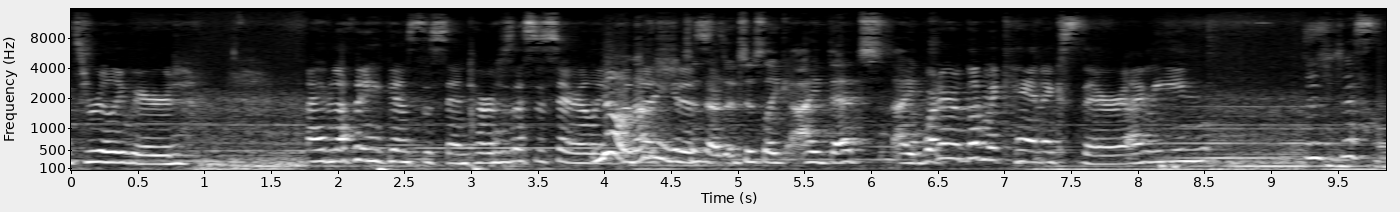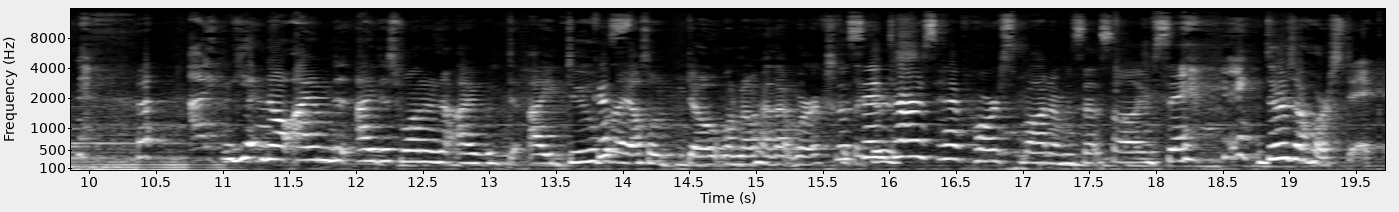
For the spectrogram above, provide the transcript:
It's really weird. I have nothing against the centaurs necessarily. no, but nothing against just- centaurs. It's just like I that's I What are the mechanics there? I mean, it's just. Yeah, no, I'm. I just want to know. I would. I do, but I also don't want to know how that works. The 'cause, like, centaurs have horse bottoms. That's all I'm saying. there's a horse dick.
